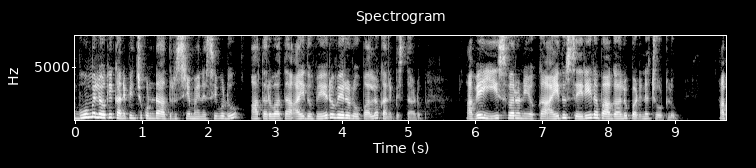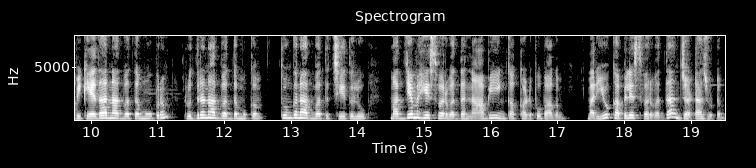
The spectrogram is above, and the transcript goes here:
భూమిలోకి కనిపించకుండా అదృశ్యమైన శివుడు ఆ తరువాత ఐదు వేరు వేరు రూపాల్లో కనిపిస్తాడు. అవే ఈశ్వరుని యొక్క ఐదు శరీర భాగాలు పడిన చోట్లు. అవి కేదార్నాథ్ వద్ద మూపురం రుద్రనాథ్ వద్ద ముఖం తుంగనాథ్ వద్ద చేతులు మధ్యమహేశ్వర్ వద్ద నాభి ఇంకా కడుపు భాగం మరియు కపిలేశ్వర్ వద్ద జటాజుటం.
